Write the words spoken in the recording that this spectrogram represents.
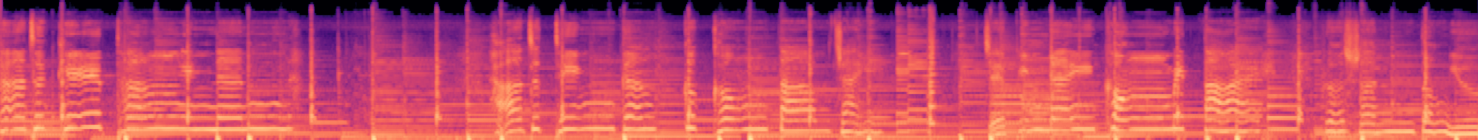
หากเธอคิดทำอย่างนั้น หากจะทิ้งกันก็คงตามใจ เจ็บยังไงคงไม่ตาย เพราะฉันต้องอยู่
